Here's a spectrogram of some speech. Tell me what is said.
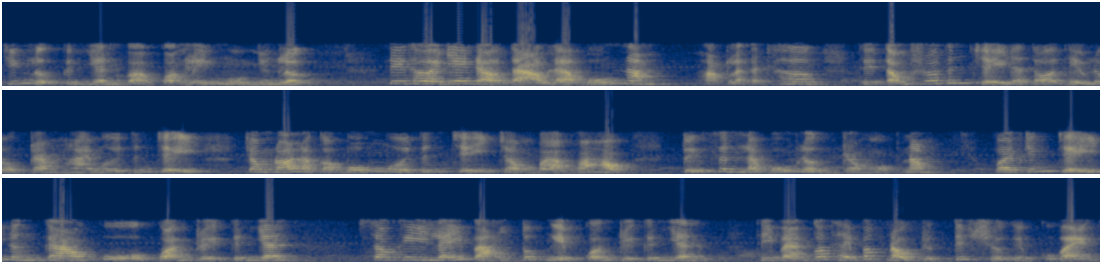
chiến lược kinh doanh và quản lý nguồn nhân lực. Thì thời gian đào tạo là 4 năm hoặc là ít hơn thì tổng số tín chỉ là tối thiểu là 120 tín chỉ, trong đó là có 40 tín chỉ trong 3 khóa học, tuyển sinh là 4 lần trong một năm và chứng chỉ nâng cao của quản trị kinh doanh. Sau khi lấy bằng tốt nghiệp quản trị kinh doanh thì bạn có thể bắt đầu trực tiếp sự nghiệp của bạn.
